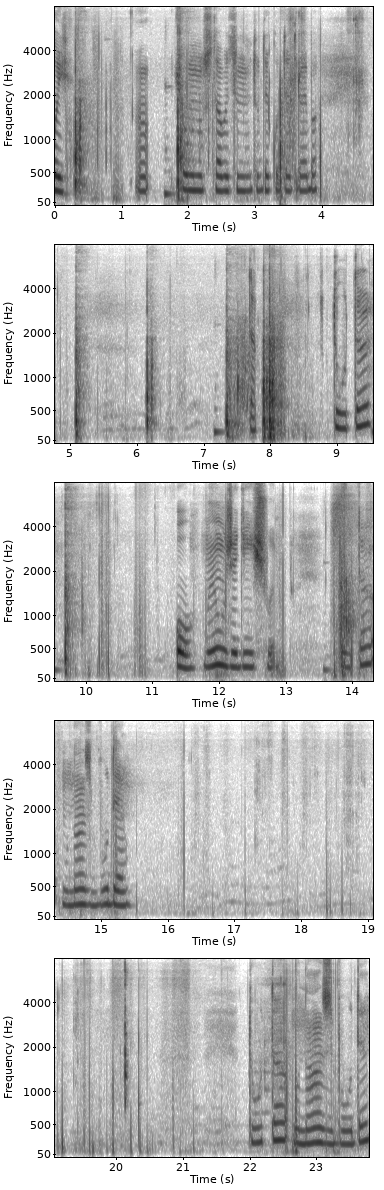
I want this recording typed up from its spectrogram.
Ой. А чому воно ставиться не туди, куди треба? Так. Тут. О, ми вже дійшли. Тут у нас буде. Тут у нас буде.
